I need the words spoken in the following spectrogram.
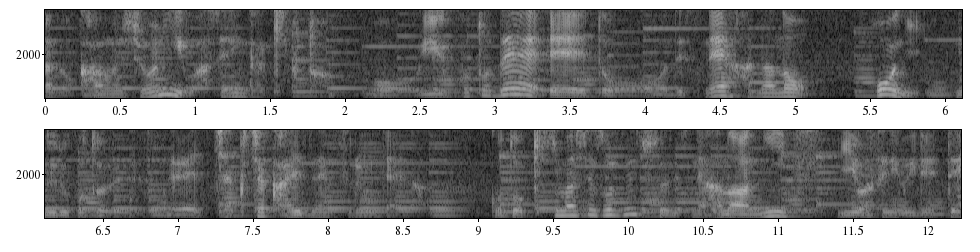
あの花粉症にワセリンが効くと。いうことで、えーとですね、鼻の方に塗ることでですねめちゃくちゃ改善するみたいなことを聞きましてそれでちょっとですね鼻にワセリンを入れて、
